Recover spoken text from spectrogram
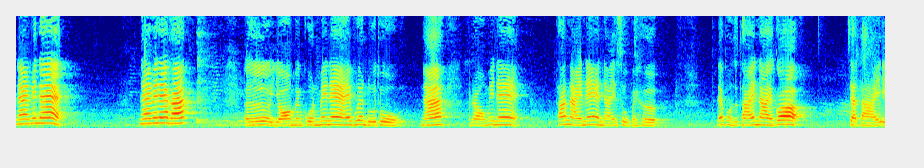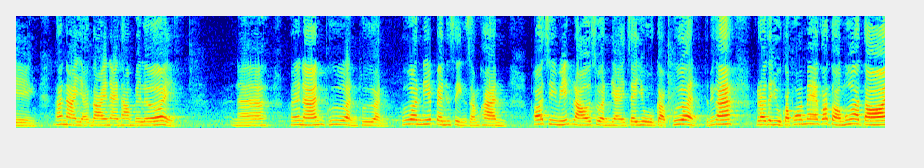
แน่ไม่แน่ แน่ไม่แน่คะเออยอมเป็นคนไม่แน่ให้เพื่อนดูถูกนะ เราไม่แน่ ถ้านายแน่นายสูบไปเถอะ และผลสุดท้ายนายก็จะตายเอง ถ้านายอยากตายนายทำไปเลยนะ เพราะฉะนั้นเพื่อนเพื่อนเพื่อนนี้เป็นสิ่งสำคัญ ราะชีวิตเราส่วนใหญ่จะอยู่กับเพื่อนถูกไหมคะ เราจะอยู่กับพ่อแม่ก็ต่อเมื่อตอน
